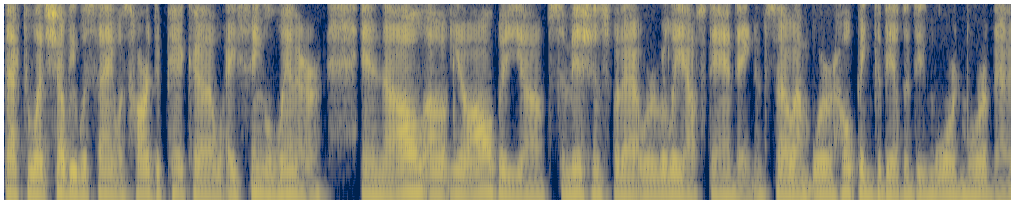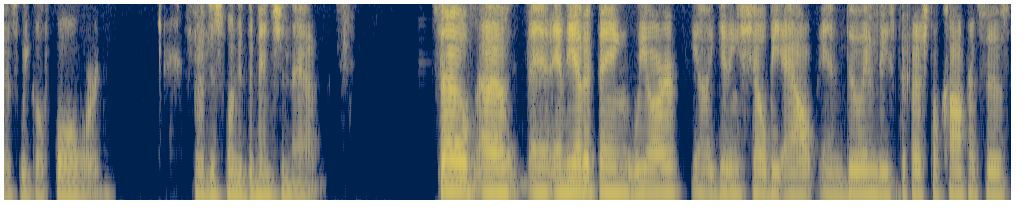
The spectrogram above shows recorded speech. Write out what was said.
back to what Shelby was saying. It was hard to pick a, a single winner, and all uh, you know all the uh, submissions for that were really outstanding. And so um, we're hoping to be able to do more and more of that as we go forward. So I just wanted to mention that. So, uh, and, and the other thing, we are, you know, getting Shelby out and doing these professional conferences.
